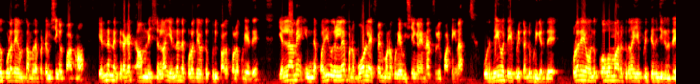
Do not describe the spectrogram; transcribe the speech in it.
வந்து குலதெய்வம் சம்பந்தப்பட்ட விஷயங்கள் பார்க்கணும். என்னென்ன கிரக காம்பினேஷன்லாம் எந்தெந்த குலதெய்வத்தை குறிப்பாக சொல்லக்கூடியது எல்லாமே இந்த பதிவுகளில் இப்போ நம்ம போர்டில் எக்ஸ்பிளைன் பண்ணக்கூடிய விஷயங்கள் என்னன்னு சொல்லி பார்த்தீங்கன்னா ஒரு தெய்வத்தை எப்படி கண்டுபிடிக்கிறது குலதெய்வம் வந்து கோபமா இருக்குதுன்னா எப்படி தெரிஞ்சுக்கிறது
